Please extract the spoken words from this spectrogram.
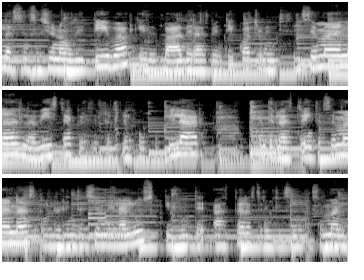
La sensación auditiva, que va de las 24 a 26 semanas, la vista, que es el reflejo pupilar, entre las 30 semanas o la orientación de la luz, que es hasta las 35 semanas.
